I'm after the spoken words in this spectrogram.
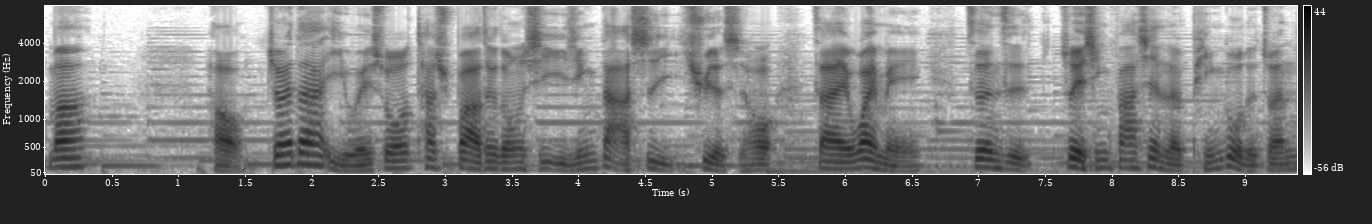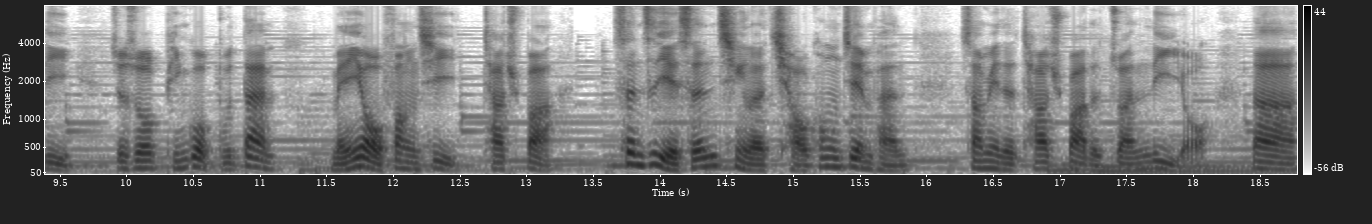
吗？好，就在大家以为说 Touch Bar 这个东西已经大势已去的时候，在外媒这阵子最新发现了苹果的专利，就是说苹果不但没有放弃 Touch Bar，甚至也申请了巧控键盘上面的 Touch Bar 的专利哦。那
